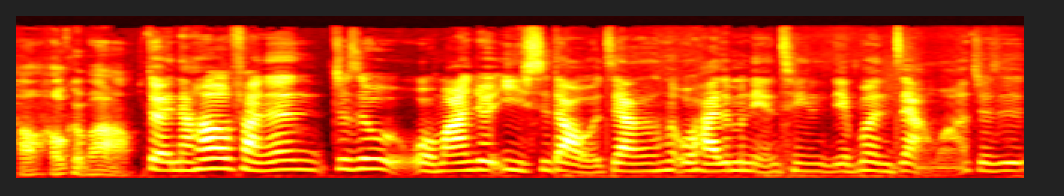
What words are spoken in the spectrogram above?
好好可怕哦！对，然后反正就是我妈就意识到我这样，我还这么年轻，也不能这样嘛，就是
